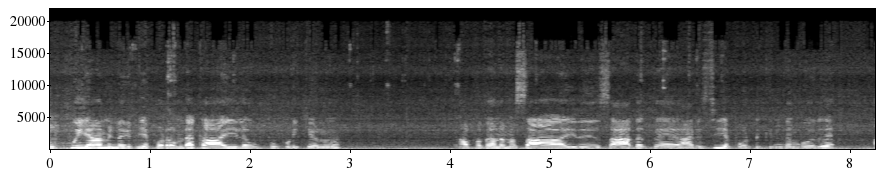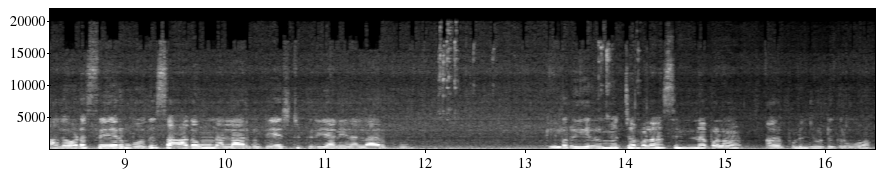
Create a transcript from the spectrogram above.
உப்பு ஏன் முன்னகிட்டே போடுறோம்னா காயில் உப்பு பிடிக்கணும். அப்போ தான் நம்ம சா இது சாதத்தை அரிசியை போட்டு கிண்டும்போது அதோட சேரும்போது சாதமும் நல்லா இருக்கும் பிரியாணி நல்லா இருக்கும் ஒரு எலுமிச்சம்பழம் சின்ன பழம் அதை புளிஞ்சு விட்டுக்கிருவோம்.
